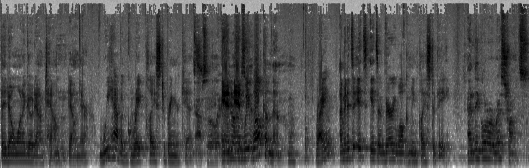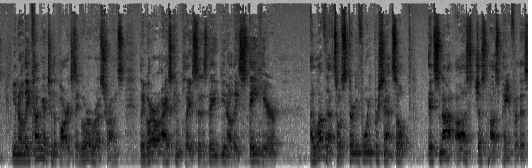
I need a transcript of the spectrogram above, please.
They don't want to go downtown mm-hmm. down there. We have a great place to bring your kids. Absolutely. And, and you know, and we kids- welcome them, Yeah. right? I mean, it's a, it's it's a very welcoming mm-hmm. place to be. and they go to our restaurants. You know, they come here to the parks. They go to our restaurants. They go to our ice cream places. They, you know, they stay here. I love that. So it's 30, 40 percent. So it's not us, just us paying for this.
